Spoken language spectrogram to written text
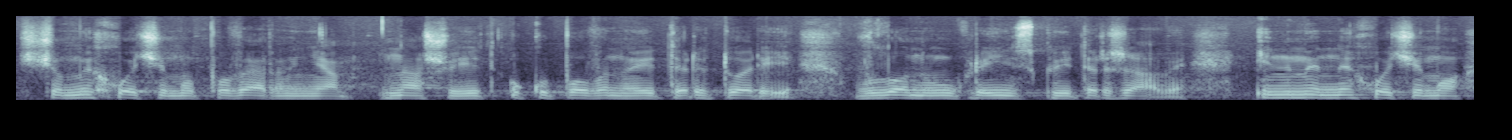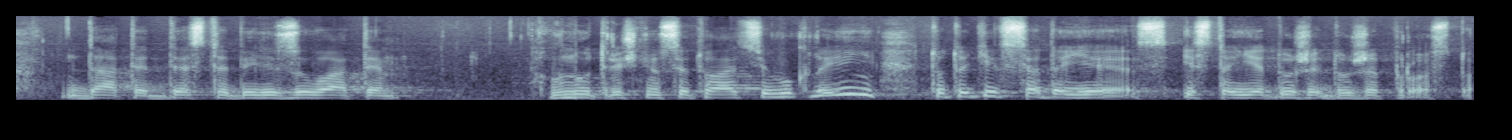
що ми хочемо повернення нашої окупованої території в лоно української держави, і ми не хочемо дати дестабілізувати. Внутрішню ситуацію в Україні, то тоді все дає і стає дуже дуже просто,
